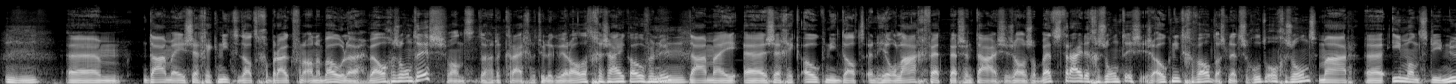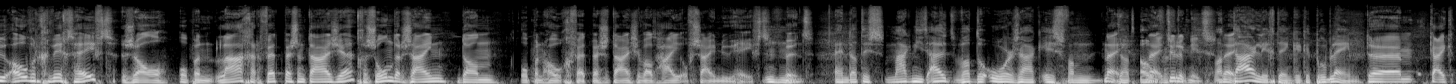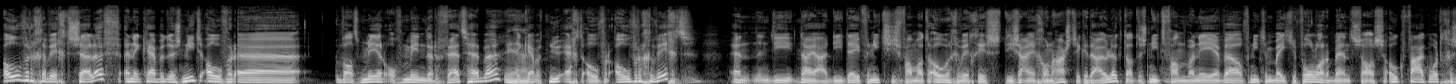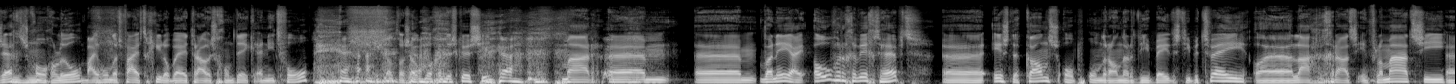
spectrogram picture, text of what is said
Ehm, daarmee zeg ik niet dat gebruik van anabolen wel gezond is. Want daar, krijg je natuurlijk weer al dat gezeik over nu. Daarmee eh, zeg ik ook niet dat een heel laag vetpercentage zoals op wedstrijden gezond is. Is ook niet het geval. Dat is net zo goed ongezond. Maar eh, iemand die nu overgewicht heeft, zal op een lager vetpercentage gezonder zijn dan op een hoog vetpercentage wat hij of zij nu heeft. Punt. En dat is, maakt niet uit wat de oorzaak is van Nee, dat nee, overgewicht. tuurlijk niet. Want Nee. daar ligt denk ik het probleem. De, kijk, overgewicht zelf. En ik heb het dus niet over eh, wat meer of minder vet hebben. Ja. Ik heb het nu echt over overgewicht. En die, nou ja, die definities van wat overgewicht is, die zijn gewoon hartstikke duidelijk. Dat is niet van wanneer je wel of niet een beetje voller bent, zoals ook vaak wordt gezegd. Is gewoon gelul. Bij 150 kilo ben je trouwens gewoon dik en niet vol. Dat was ook nog een discussie. Maar ehm, ehm, wanneer jij overgewicht hebt, eh, is de kans op onder andere diabetes type 2, eh, lage graads inflammatie, eh,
